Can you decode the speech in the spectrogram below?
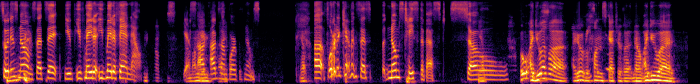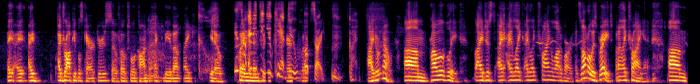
So it is Mhm. gnomes. That's it. You've you've made it. You've made a fan now. Yes, I'm on Og- Og's on board with gnomes. Yep. Uh, Florida Kevin says gnomes taste the best. So Oh, I do have a I do have a fun sketch of a no. I do uh, I I I, I draw people's characters, so folks will contact me about like you know is there anything you can't do? Oh, sorry. Go ahead. I don't know. Um, probably. I just I, I like I like trying a lot of art. It's not always great, but I like trying it. Um,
